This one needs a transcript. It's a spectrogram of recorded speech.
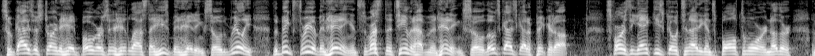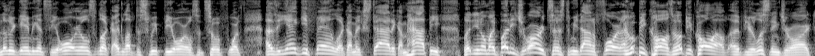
So guys are starting to hit. Bogaerts hit last night. He's been hitting. So really, the big three have been hitting. It's the rest of the team that haven't been hitting. So those guys got to pick it up. As far as the Yankees go tonight against Baltimore, another another game against the Orioles. Look, I'd love to sweep the Orioles and so forth. As a Yankee fan, look, I'm ecstatic, I'm happy. But you know, my buddy Gerard says to me down in Florida, I hope he calls. I hope you call out uh, if you're listening, Gerard.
